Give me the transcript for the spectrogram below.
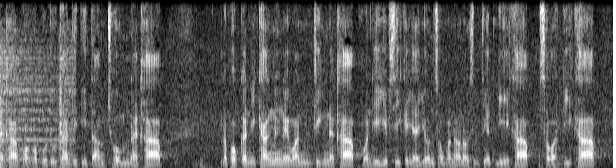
นะครับ ขอขอบคุณทุกท่านที่ติดตามชมนะครับ แล้วพบกันอีกครั้งหนึ่งในวันจริงนะครับ วันที่ 24 กันยายน 2567 นี้ครับ สวัสดีครับ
